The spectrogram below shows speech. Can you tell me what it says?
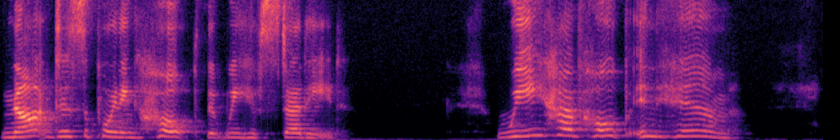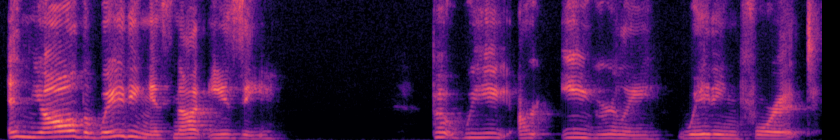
not disappointing hope that we have studied. We have hope in Him. And y'all, the waiting is not easy, but we are eagerly waiting for it.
